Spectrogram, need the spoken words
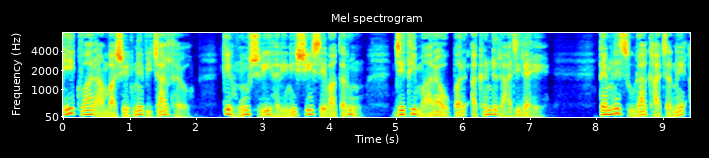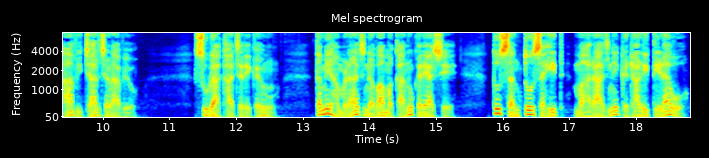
એકવાર આંબાશેઠને વિચાર થયો કે હું શ્રીહરિની શી સેવા કરું જેથી મારા ઉપર અખંડ રાજી રહે. તેમણે સુરા ખાચરને આ વિચાર જણાવ્યો. સુરા ખાચરે કહ્યું, તમે હમણાં જ નવા મકાનો કર્યા છે. તો સંતો સહિત મહારાજને ગઢાડી તેડાવો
